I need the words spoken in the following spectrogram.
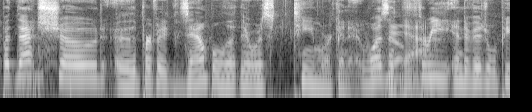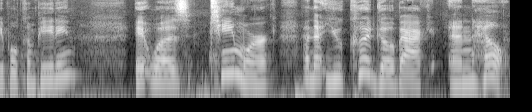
But that showed uh, the perfect example that there was teamwork in it. It wasn't Yeah. three individual people competing. It was teamwork, and that you could go back and help.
